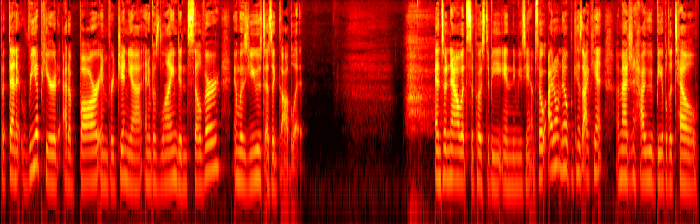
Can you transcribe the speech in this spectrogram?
but then it reappeared at a bar in Virginia and it was lined in silver and was used as a goblet. And so now it's supposed to be in the museum. So I don't know because I can't imagine how you would be able to tell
